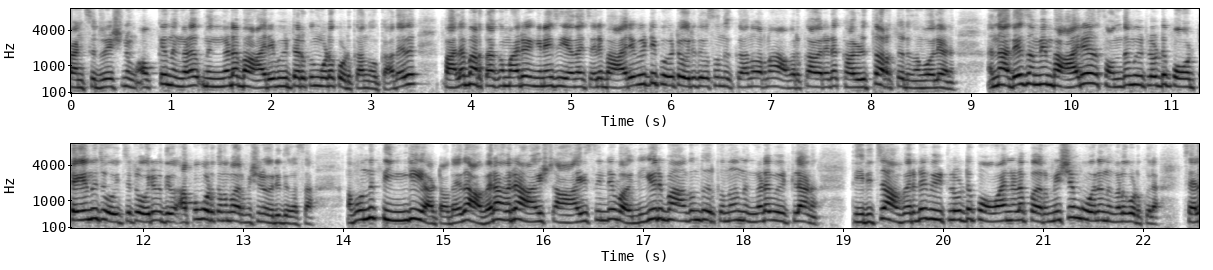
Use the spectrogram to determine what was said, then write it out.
കൺസിഡറേഷനും ഒക്കെ നിങ്ങൾ നിങ്ങളുടെ ഭാര്യ വീട്ടുകാർക്കും കൂടെ കൊടുക്കാൻ നോക്കുക. അതായത് പല ഭർത്താക്കന്മാരും എങ്ങനെ ചെയ്യാന്ന് വെച്ചാൽ ഭാര്യ വീട്ടിൽ പോയിട്ട് ഒരു ദിവസം നിൽക്കുക എന്ന് പറഞ്ഞാൽ അവർക്ക് അവരുടെ കഴുത്ത് അറുത്തിടുന്ന പോലെയാണ്. എന്നാൽ അതേസമയം ഭാര്യ സ്വന്തം വീട്ടിലോട്ട് പോട്ടെ എന്ന് ചോദിച്ചിട്ട് ഒരു അപ്പൊ കൊടുക്കുന്ന പെർമിഷൻ ഒരു ദിവസം. അപ്പൊ ഒന്ന് തിങ്ക് ചെയ്യുക കേട്ടോ അതായത് അവർ അവരുടെ ആയുഷ് ആയുസിന്റെ വലിയൊരു ഭാഗം തീർക്കുന്നത് നിങ്ങളുടെ വീട്ടിലാണ്. തിരിച്ച് അവരുടെ വീട്ടിലോട്ട് പോകാനുള്ള പെർമിഷൻ പോലും നിങ്ങൾ കൊടുക്കില്ല ചില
